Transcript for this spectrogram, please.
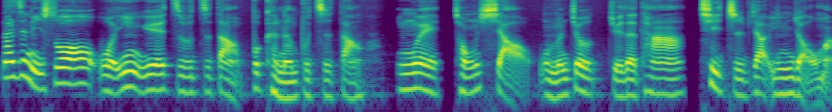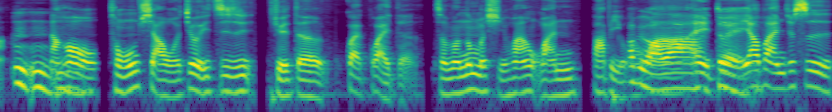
但是你说我隐隐约知不知道？不可能不知道，因为从小我们就觉得他气质比较阴柔嘛，嗯嗯，然后从小我就一直觉得怪怪的，怎么那么喜欢玩芭比娃娃？哎，对，要不然就是。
